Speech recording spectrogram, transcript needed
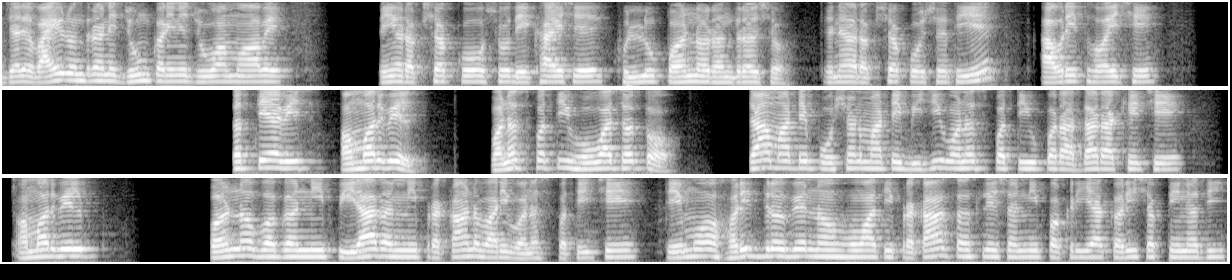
જ્યારે વાયુરંધ્રને ઝૂમ કરીને જોવામાં આવે, અહીંયા રક્ષક કોષો દેખાય છે, ખુલ્લું પર્ણરંધ્ર છે તેના રક્ષક કોષોથી એ આવરિત હોય છે. સત્યાવીસ, અમરવેલ વનસ્પતિ હોવા છતાં શા માટે પોષણ માટે બીજી વનસ્પતિ ઉપર આધાર રાખે છે? અમરવેલ પર્ણ વગરની પીળા રંગની પ્રકાંડવાળી વનસ્પતિ છે. તેમાં હરિદ્રવ્ય ન હોવાથી પ્રકાશ સંશ્લેષણની પ્રક્રિયા કરી શકતી નથી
